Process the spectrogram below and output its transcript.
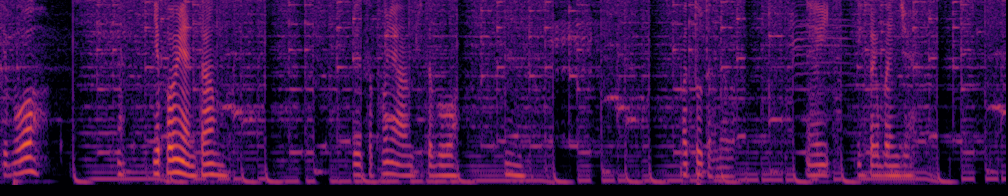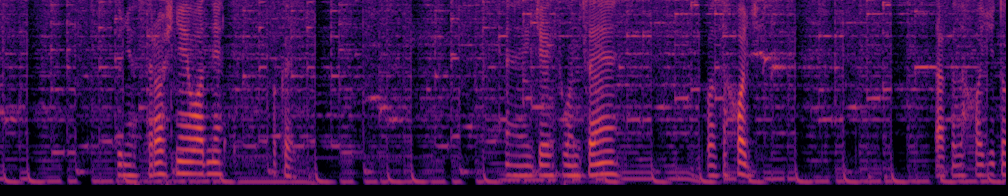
gdzie było? Nie pamiętam. Zapomniałem gdzie to było. Hmm. Chyba tutaj, dobra. I niech tak będzie. Tu nie rośnie ładnie. Okej. E, Gdzie jest słońce? Chyba zachodzi. Tak, zachodzi to.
